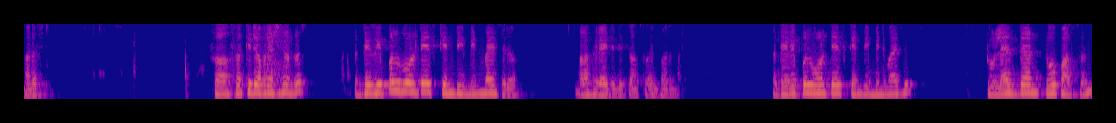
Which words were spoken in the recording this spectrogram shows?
Understand? So circuit operation under the ripple voltage can be minimized. Write this also important. The ripple voltage can be minimized to less than 2%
